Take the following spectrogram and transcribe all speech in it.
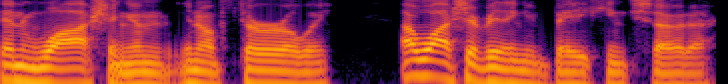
and washing them, you know, thoroughly. I wash everything in baking soda,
